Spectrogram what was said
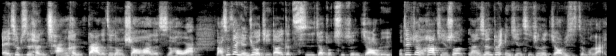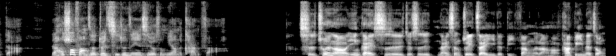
哎，是不是很长很大的这种笑话的时候啊，老师在研究有提到一个词叫做尺寸焦虑，我自己就很好奇，说男生对阴茎尺寸的焦虑是怎么来的啊？然后受访者对尺寸这件事有什么样的看法？尺寸啊，应该是就是男生最在意的地方了啦哈。它比那种，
